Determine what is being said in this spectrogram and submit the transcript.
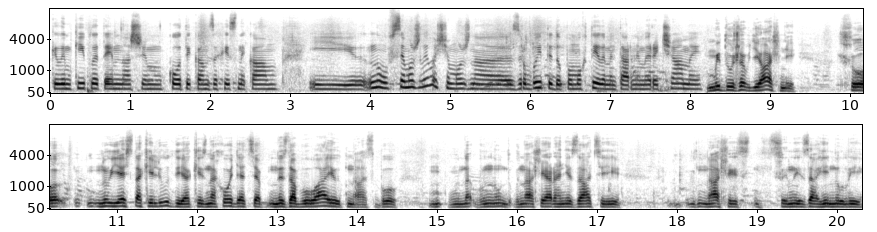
килимки плетем нашим котикам, захисникам. І ну, все можливе, що можна зробити, допомогти елементарними речами. Ми дуже вдячні, що ну, є такі люди, які знаходяться, не забувають нас, бо в нашій організації наші сини загинули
